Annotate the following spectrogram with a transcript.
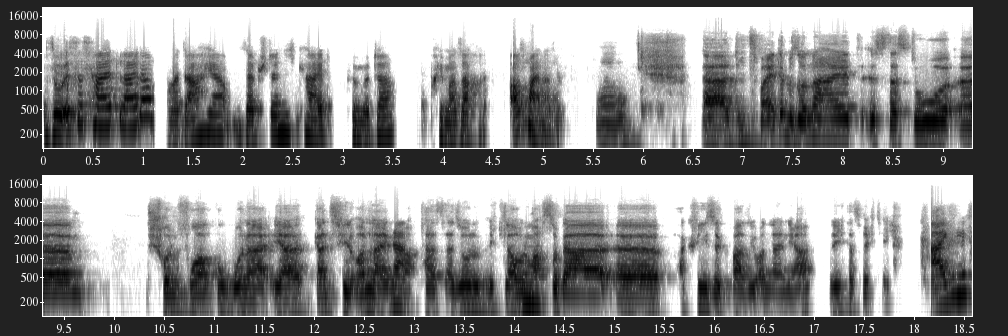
so ist es halt leider. Aber daher Selbstständigkeit für Mütter, prima Sache, aus meiner Sicht. Mhm. Äh, die zweite Besonderheit ist, dass du äh, schon vor Corona ja ganz viel online ja. gemacht hast. Also ich glaube, du mhm. machst sogar äh, Akquise quasi online, ja? Sehe ich das richtig? Eigentlich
